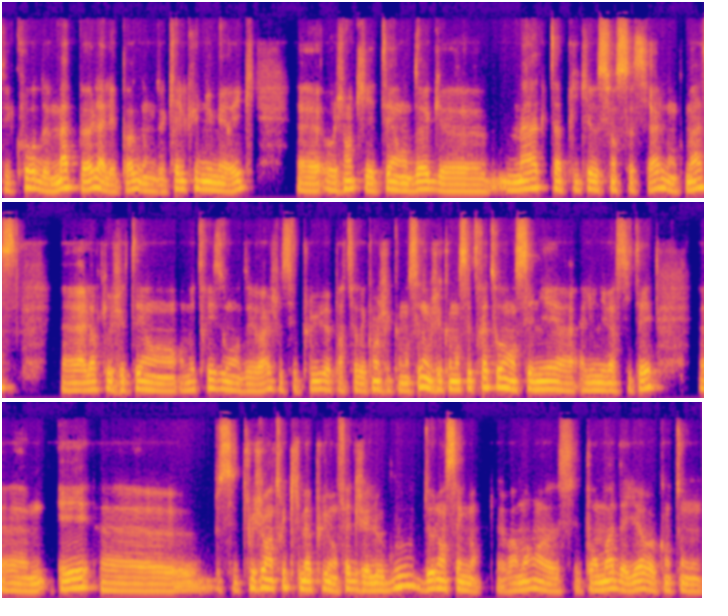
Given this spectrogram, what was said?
des cours de Maple à l'époque, donc de calcul numérique, aux gens qui étaient en DUG maths appliqués aux sciences sociales, donc maths, euh, alors que j'étais en, maîtrise ou en DEA, je ne sais plus à partir de quand j'ai commencé. Donc j'ai commencé très tôt à enseigner à, l'université euh, et euh, c'est toujours un truc qui m'a plu. En fait, j'ai le goût de l'enseignement. Vraiment, c'est pour moi d'ailleurs quand on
